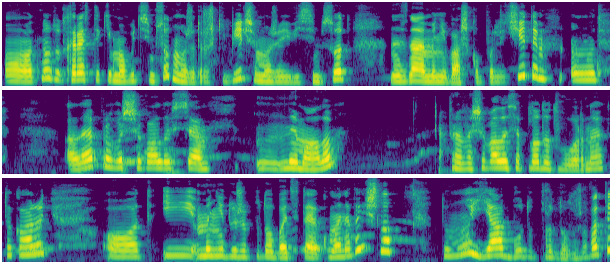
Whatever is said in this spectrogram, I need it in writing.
От, ну Тут хрестиків, мабуть, 700, може трошки більше, може і 800. Не знаю, мені важко полічити. От. Але провишивалося немало. Провишивалося плодотворно, як то кажуть. От, І мені дуже подобається те, як у мене вийшло, тому я буду продовжувати.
